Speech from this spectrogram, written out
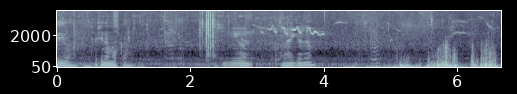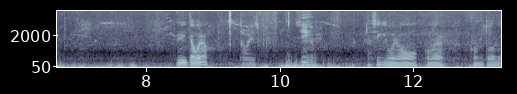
Sí, bueno, está lleno de moscas. Así que bueno. ¿Sí? ¿Está bueno? Está buenísimo. Sí, jefe. Así que bueno, vamos a comer con todo lo...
